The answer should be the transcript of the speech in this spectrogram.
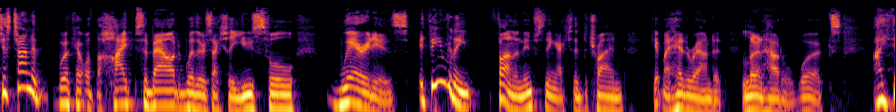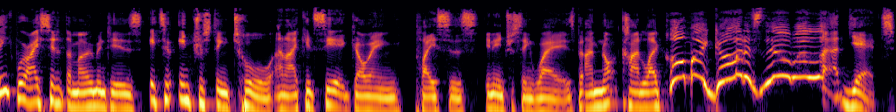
just trying to work out what the hype's about, whether it's actually useful, where it is. It's been really fun and interesting actually to try and get my head around it, learn how it all works. I think where I sit at the moment is it's an interesting tool and I can see it going places in interesting ways, but I'm not kind of like, oh my God, it's there yet.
